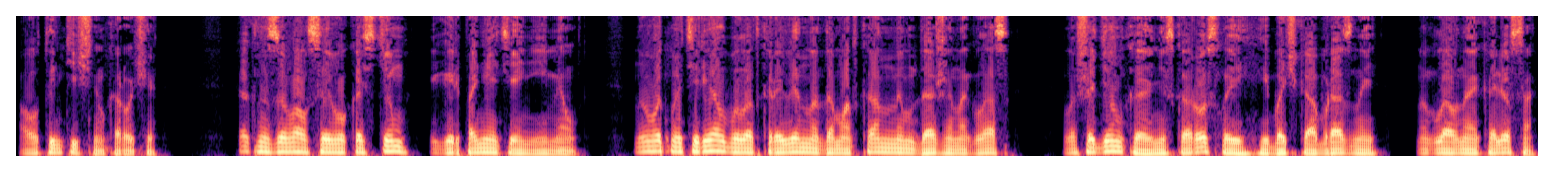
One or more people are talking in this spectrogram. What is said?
аутентичным, короче. Как назывался его костюм, Игорь понятия не имел. Но вот материал был откровенно домотканным даже на глаз, Лошаденка низкорослый и бочкообразный, но главное колеса,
